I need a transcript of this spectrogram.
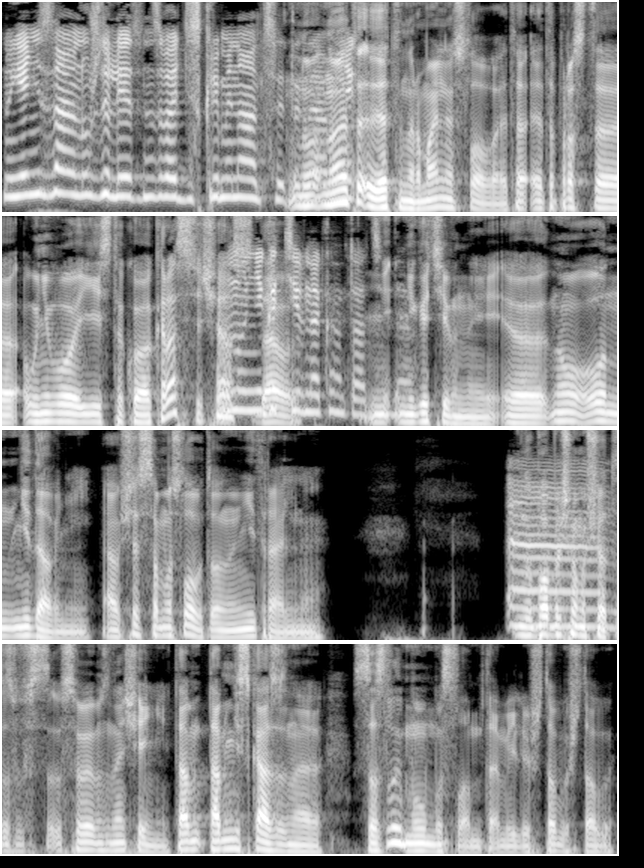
Но я не знаю, нужно ли это называть дискриминацией. Тогда. Ну, ну Мне... это, это нормальное слово. Это, это просто у него есть такой окрас сейчас. Ну, негативная да, коннотация, да. Негативный. Э, ну, он недавний. А вообще само слово-то оно нейтральное. Ну, по большому счету, в, в своем значении. Там, там не сказано со злым умыслом там или чтобы, чтобы.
